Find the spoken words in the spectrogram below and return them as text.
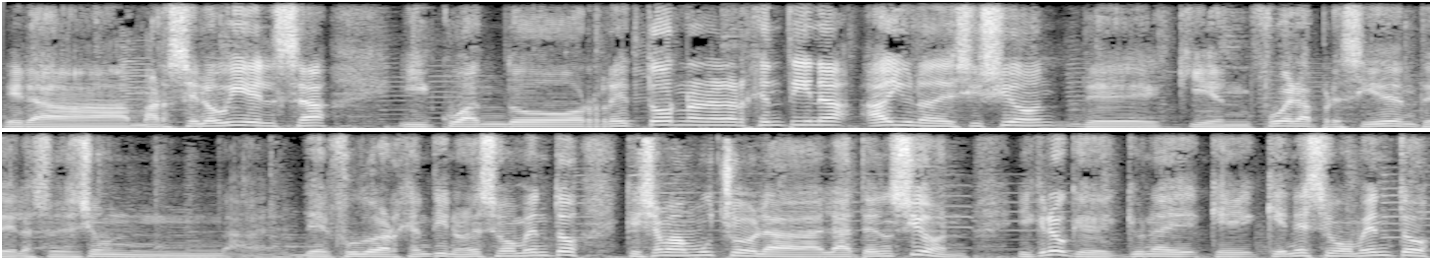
era Marcelo Bielsa y cuando retornan a la Argentina hay una decisión de quien fuera presidente de la Asociación del Fútbol Argentino en ese momento que llama mucho la, atención y creo que, que una- que- en ese momento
